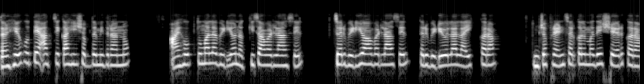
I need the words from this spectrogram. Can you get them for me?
तर हे होते आजचे काही शब्द मित्रांनो. आय होप तुम्हाला व्हिडिओ नक्कीच आवडला असेल. जर व्हिडिओ आवडला असेल तर व्हिडिओला लाईक करा. तुमच्या फ्रेंड सर्कलमध्ये शेअर करा.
